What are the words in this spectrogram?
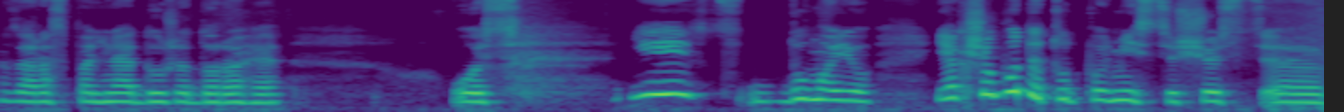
Зараз пальне дуже дороге. Ось. І думаю, якщо буде тут по місці щось. Е,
